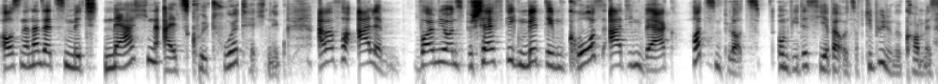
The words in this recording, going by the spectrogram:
auseinandersetzen mit Märchen als Kulturtechnik. Aber vor allem wollen wir uns beschäftigen mit dem großartigen Werk Hotzenplotz und wie das hier bei uns auf die Bühne gekommen ist.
